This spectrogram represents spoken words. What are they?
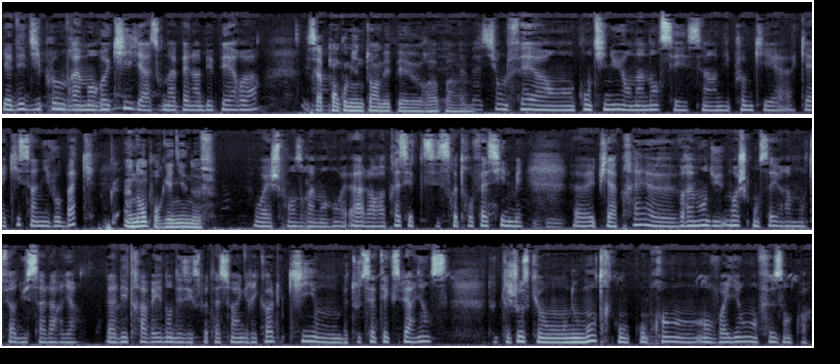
il y a des diplômes vraiment requis, il y a ce qu'on appelle un BPREA. Et ça prend combien de temps un BPREA par... Euh, bah, Si on le fait en continu en un an, c'est un diplôme qui est, qui est acquis, c'est un niveau bac. Un an pour gagner 9 Ouais, je pense vraiment. Ouais. Alors après, ce serait trop facile, mais mhm. euh, et puis après, euh, vraiment du. Moi, je conseille vraiment de faire du salariat d'aller travailler dans des exploitations agricoles qui ont bah, toute cette expérience, toutes les choses qu'on nous montre, qu'on comprend en, voyant, en faisant quoi.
